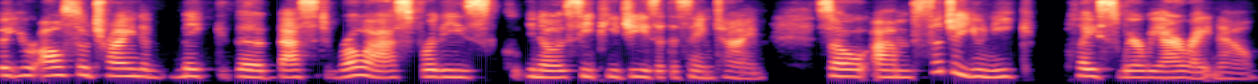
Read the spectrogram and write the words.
but you're also trying to make the best ROAS for these, you know, CPGs at the same time. So, um, such a unique place where we are right now.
